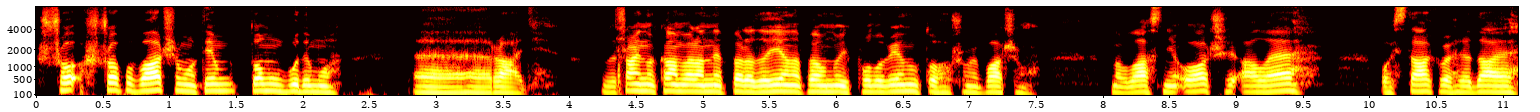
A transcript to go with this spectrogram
що, що побачимо, тим тому будемо е, раді. Звичайно, камера не передає, напевно, і половину того, що ми бачимо на власні очі, але ось так виглядає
